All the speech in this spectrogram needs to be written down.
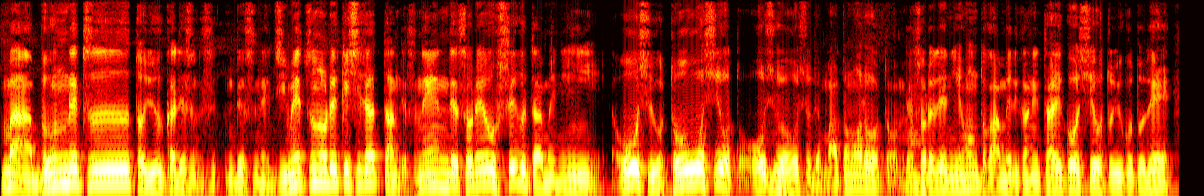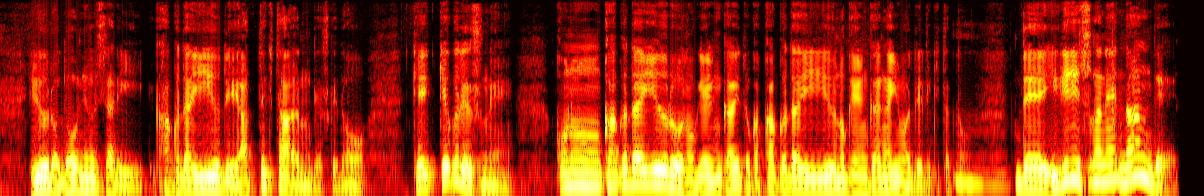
まあ、分裂というかですですね、自滅の歴史だったんですね。で、それを防ぐために、欧州を統合しようと。欧州は欧州でまとまろうと。で、それで日本とかアメリカに対抗しようということで、ユーロ導入したり、拡大 EU でやってきたんですけど、結局ですね、この拡大ユーロの限界とか拡大 EU の限界が今出てきたと。で、イギリスがね、なんで、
